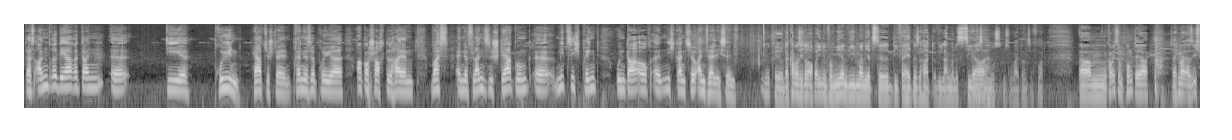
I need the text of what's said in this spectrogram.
Das andere wäre dann äh, die Brühen herzustellen, Brennnesselbrühe, Ackerschachtelhalm, was eine Pflanzenstärkung äh, mit sich bringt und da auch äh, nicht ganz so anfällig sind. Okay, und da kann man sich dann auch bei Ihnen informieren, wie man jetzt äh, die Verhältnisse hat, wie lange man das ziehen ja. lassen muss und so weiter und so fort. Ähm, komme ich zum Punkt, der, sag ich mal, also ich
